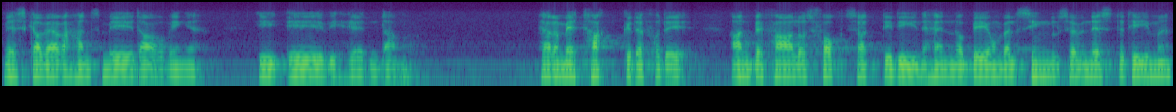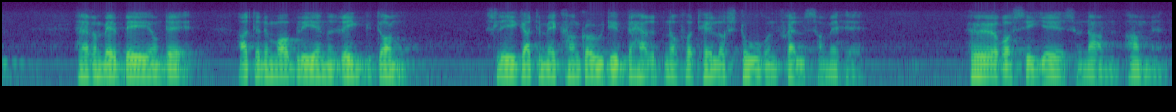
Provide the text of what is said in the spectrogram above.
Vi skal være hans medarvinge i evigheten lang. Herre, vi takker deg for det. Anbefal oss fortsatt i dine hender og be om velsignelse over neste time. Herre, vi ber om det, at det må bli en rikdom, slik at vi kan gå ut i verden og fortelle storen store frelser vi har. Hør oss i Jesu navn. Amen.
